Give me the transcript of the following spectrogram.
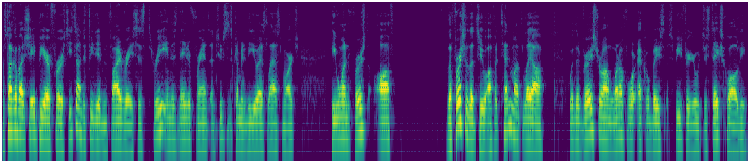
Let's talk about Chez Pierre first. He's undefeated in five races, three in his native France, and two since coming to the U.S. last March. He won first off the first of the two off a 10 month layoff with a very strong 104 Equibase speed figure, which is stakes quality,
